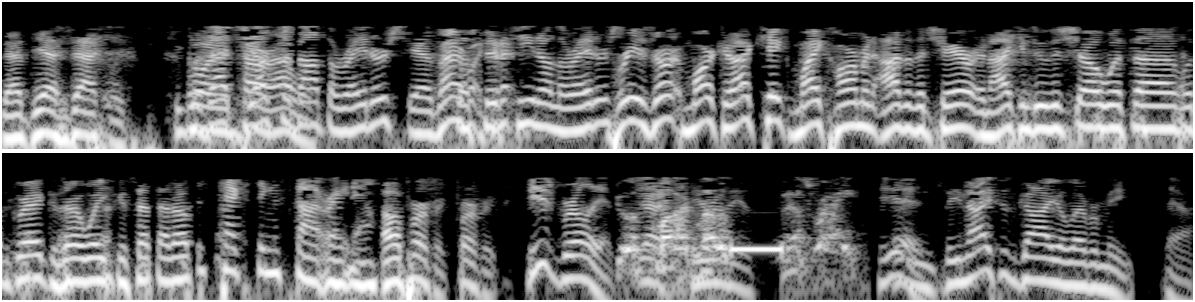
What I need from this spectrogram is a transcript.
That yeah, exactly. Was that just hour. about the Raiders? Yeah, matter so 15 I, on the Raiders. Bree, is there, Mark, can I kick Mike Harmon out of the chair and I can do the show with uh with Greg? Is there a way you can set that up? Just texting Scott right now. Oh, perfect, perfect. He's brilliant. You're yeah, smart, he really is. That's right. He and is the nicest guy you'll ever meet. Yeah,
